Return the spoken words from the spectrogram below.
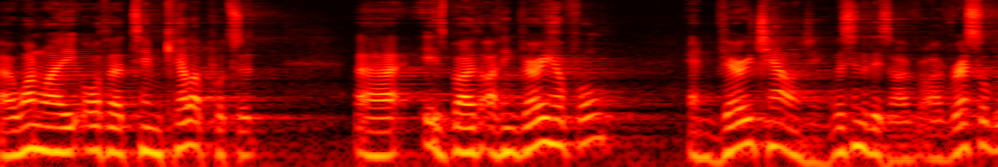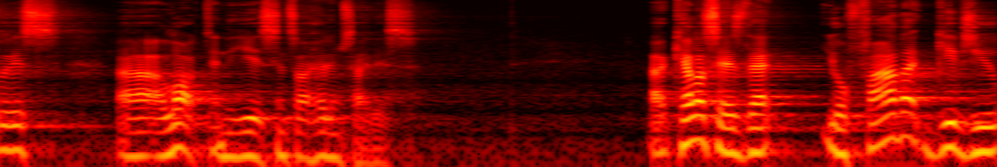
Uh, one way author Tim Keller puts it uh, is both, I think, very helpful and very challenging. Listen to this. I've, I've wrestled with this uh, a lot in the years since I heard him say this. Uh, Keller says that your Father gives you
